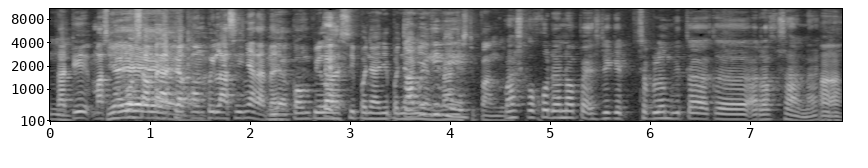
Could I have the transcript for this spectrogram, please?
Tadi Mas Iya, Koko iya, sampai iya, ada iya. kompilasinya Iya, katanya. kompilasi penyanyi-penyanyi yang nangis di panggung. Mas Koko dan Ope sedikit sebelum kita ke arah sana. Heeh.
